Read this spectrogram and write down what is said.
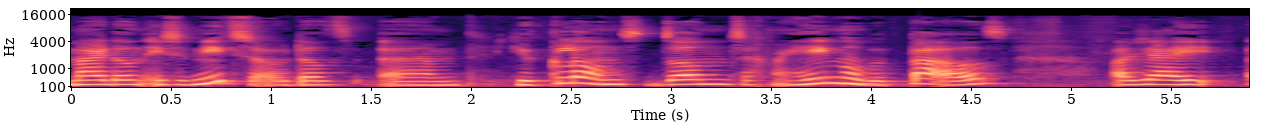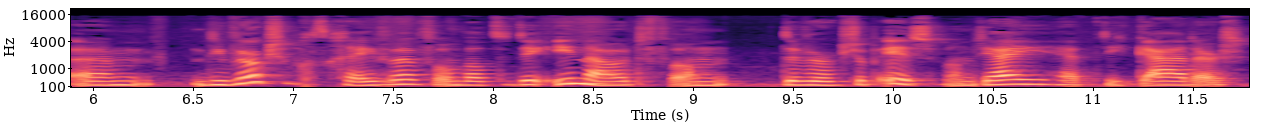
Maar dan is het niet zo dat um, je klant dan zeg maar helemaal bepaalt. Als jij um, die workshop gaat geven van wat de inhoud van de workshop is. Want jij hebt die kaders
